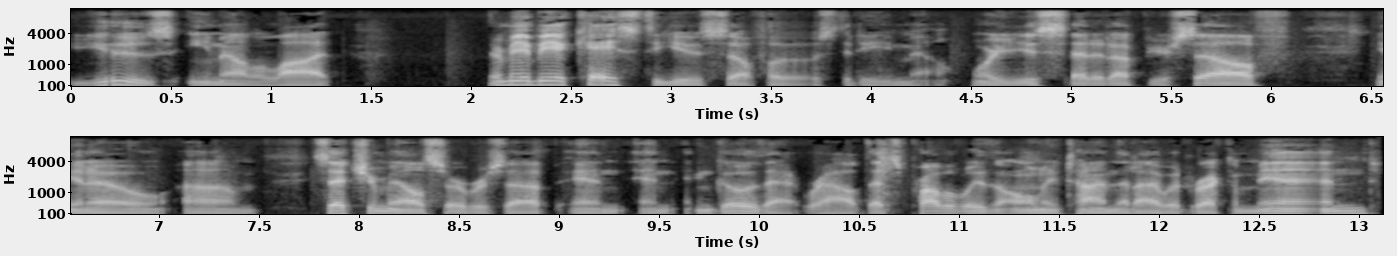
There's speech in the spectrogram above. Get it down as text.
use email a lot there may be a case to use self-hosted email where you set it up yourself you know, um, set your mail servers up and, and, and go that route. That's probably the only time that I would recommend.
